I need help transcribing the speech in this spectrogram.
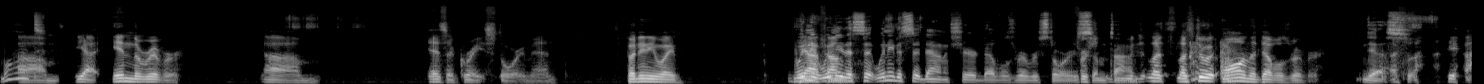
What? Um, yeah, in the river. Um, it's a great story, man. But anyway, we yeah, I need we need to sit we need to sit down and share Devil's River stories for- sometime. Let's let's do it on the Devil's River. Yes. That's what, yeah.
